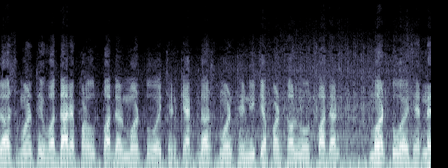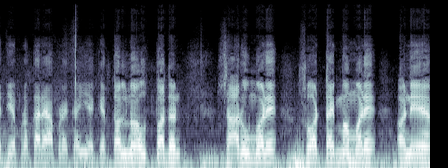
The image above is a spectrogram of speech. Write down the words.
દસ મણથી વધારે પણ ઉત્પાદન મળતું હોય છે અને ક્યાંક દસ મણથી નીચે પણ તલનું ઉત્પાદન મળતું હોય છે. એટલે જે પ્રકારે આપણે કહીએ કે તલનું ઉત્પાદન સારું મળે શોર્ટ ટાઈમમાં મળે અને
